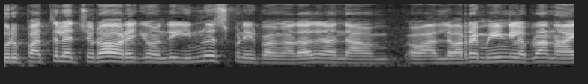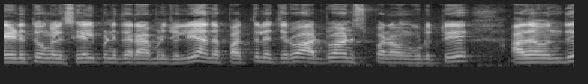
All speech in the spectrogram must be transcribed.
ஒரு பத்து லட்ச ரூபா வரைக்கும் வந்து இன்வெஸ்ட் பண்ணியிருப்பாங்க அதாவது அந்த அதில் வர மீன்களெல்லாம் நான் எடுத்து உங்களுக்கு சேல் பண்ணி தரேன் அப்படின்னு சொல்லி அந்த பத்து லட்ச ரூபா அட்வான்ஸ் பணம் கொடுத்து அதை வந்து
